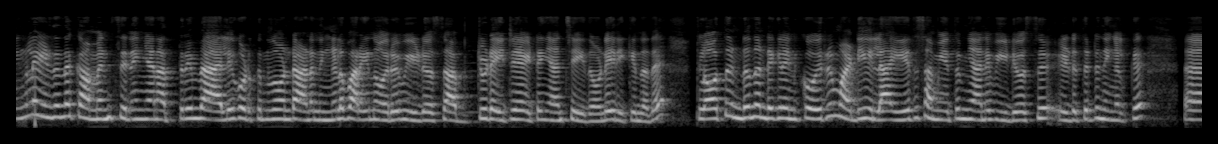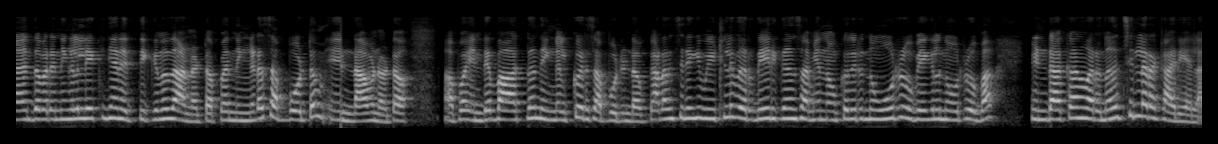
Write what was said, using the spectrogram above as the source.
നിങ്ങൾ എഴുതുന്ന കമൻസിന് ഞാൻ അത്രയും വാല്യൂ കൊടുക്കുന്നത് കൊണ്ടാണ് നിങ്ങൾ പറയുന്ന ഓരോ വീഡിയോസ് അപ് ടു ഡേറ്റ് ആയിട്ട് ഞാൻ ചെയ്തുകൊണ്ടേ ഇരിക്കുന്നത്. ക്ലോത്ത് ഉണ്ടെന്നുണ്ടെങ്കിൽ എനിക്ക് ഒരു മടിയില്ല ഏത് സമയത്തും ഞാൻ വീഡിയോസ് എടുത്തിട്ട് നിങ്ങൾക്ക് എന്താ പറയുക നിങ്ങളിലേക്ക് ഞാൻ എത്തിക്കുന്നതാണ് കേട്ടോ. അപ്പം നിങ്ങളുടെ സപ്പോർട്ടും ഉണ്ടാവണം കേട്ടോ. അപ്പോൾ എന്റെ ഭാഗത്ത് നിന്ന് നിങ്ങൾക്കും ഒരു സപ്പോർട്ട് ഉണ്ടാവും കാരണം എന്ന് വെച്ചിട്ടുണ്ടെങ്കിൽ വീട്ടിൽ വെറുതെ ഇരിക്കുന്ന സമയം നമുക്കതൊരു നൂറ് രൂപയെങ്കിലും നൂറ് രൂപ ഉണ്ടാക്കുക എന്ന് പറയുന്നത് ചില്ലറ കാര്യമല്ല.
